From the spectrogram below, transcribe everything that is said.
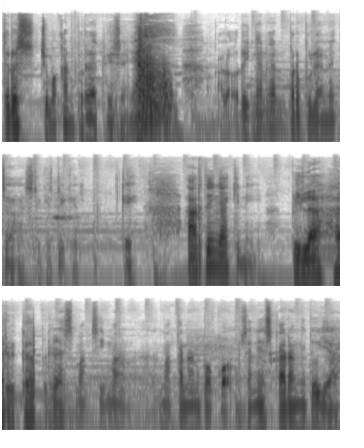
terus cuma kan berat biasanya. Kalau ringan kan per bulan aja sedikit-sedikit. Oke. Artinya gini bila harga beras maksimal makanan pokok misalnya sekarang itu ya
